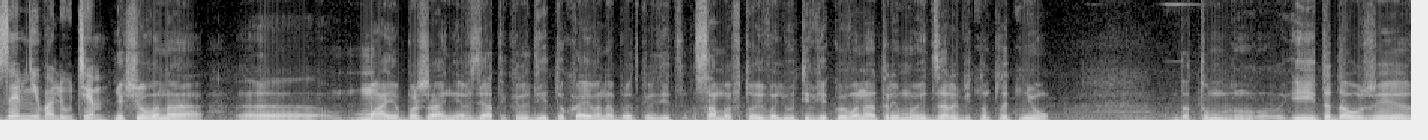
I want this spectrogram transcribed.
іноземній валюті. Якщо вона е, має бажання взяти кредит, то хай вона бере кредит саме в той валюті, в якій вона отримує заробітну платню. І тоді вже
